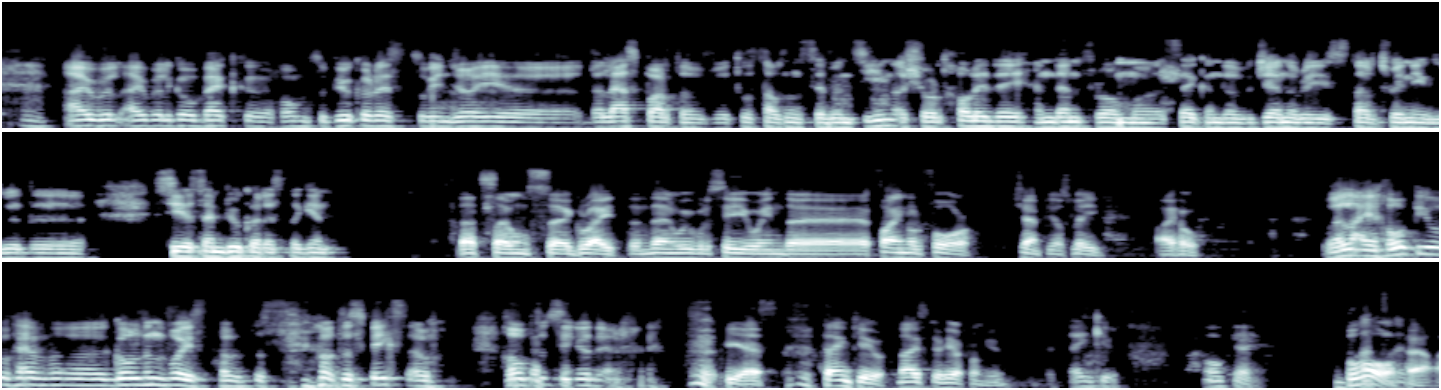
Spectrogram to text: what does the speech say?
I will I will go back uh, home to Bucharest to enjoy uh, the last part of 2017, a short holiday, and then from 2nd of January start training with the CSM Bucharest again. That sounds uh, great. And then we will see you in the final four Champions League, I hope. Well, I hope you have a golden voice, how to, how to speak, so hope to see you there. yes, thank you. Nice to hear from you. Thank you. Okej. Okay. Bra Per.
